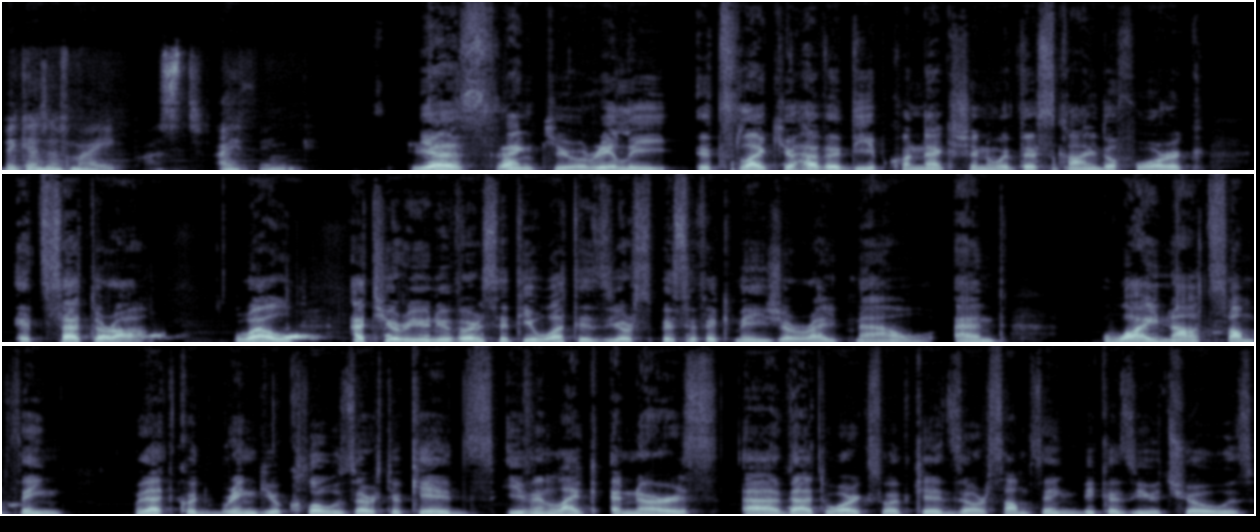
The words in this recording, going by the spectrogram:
because of my past. I think. Yes, thank you. Really, it's like you have a deep connection with this kind of work, etc. Well, at your university, what is your specific major right now? And why not something that could bring you closer to kids, even like a nurse uh, that works with kids or something? Because you chose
